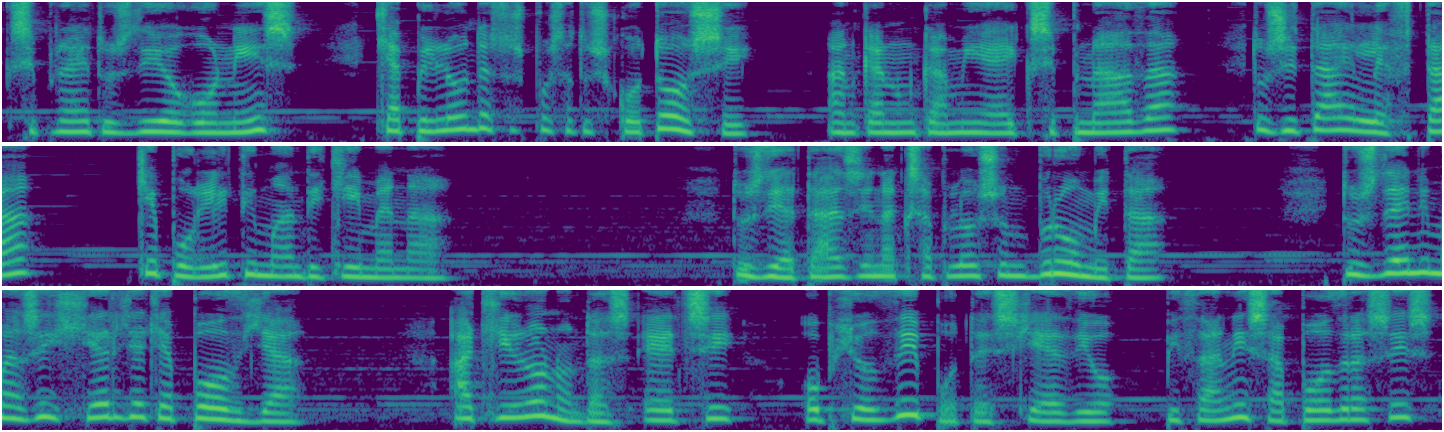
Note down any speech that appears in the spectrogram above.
ξυπνάει τους δύο γονείς και απειλώντας τους πως θα τους σκοτώσει αν κάνουν καμία εξυπνάδα, τους ζητάει λεφτά και πολύτιμα αντικείμενα. Τους διατάζει να ξαπλώσουν μπρούμητα, τους δένει μαζί χέρια και πόδια, ακυρώνοντας έτσι οποιοδήποτε σχέδιο πιθανής απόδρασης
